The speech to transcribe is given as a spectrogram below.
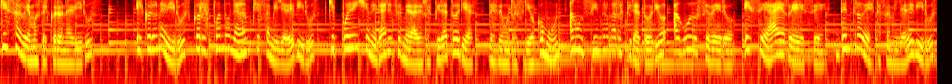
¿Qué sabemos del coronavirus? El coronavirus corresponde a una amplia familia de virus que pueden generar enfermedades respiratorias, desde un resfrío común a un síndrome respiratorio agudo severo, SARS. Dentro de esta familia de virus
